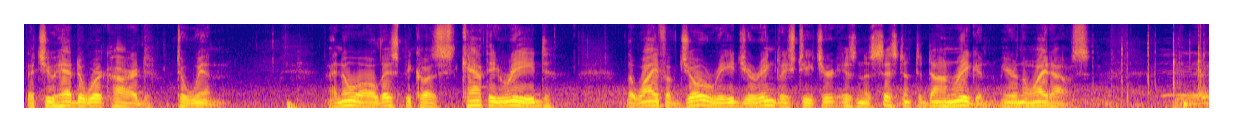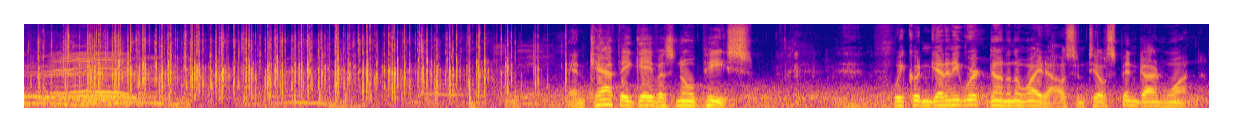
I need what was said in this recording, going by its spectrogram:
that you had to work hard to win. I know all this because Kathy Reed, the wife of Joe Reed, your English teacher, is an assistant to Don Regan here in the White House. And Kathy gave us no peace. We couldn't get any work done in the White House until Spingarn won.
